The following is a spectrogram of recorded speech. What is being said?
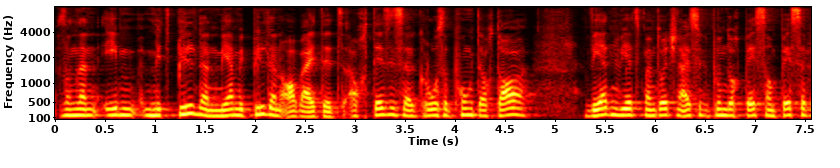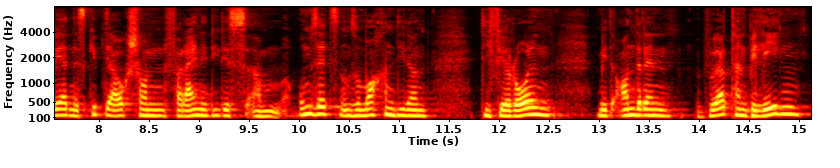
sondern eben mit Bildern, mehr mit Bildern arbeitet. Auch das ist ein großer Punkt. Auch da werden wir jetzt beim Deutschen Eishockeybund auch besser und besser werden. Es gibt ja auch schon Vereine, die das ähm, umsetzen und so machen, die dann die vier Rollen mit anderen Wörtern belegen,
